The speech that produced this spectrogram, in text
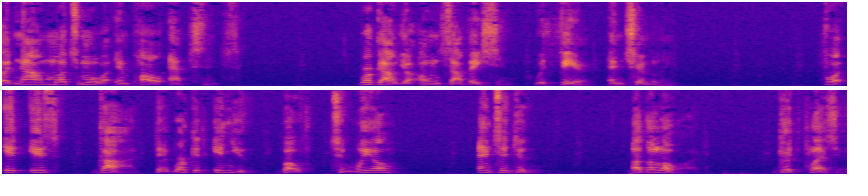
but now much more in Paul's absence. Work out your own salvation with fear and trembling. For it is God that worketh in you both to will and to do of the Lord good pleasure.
